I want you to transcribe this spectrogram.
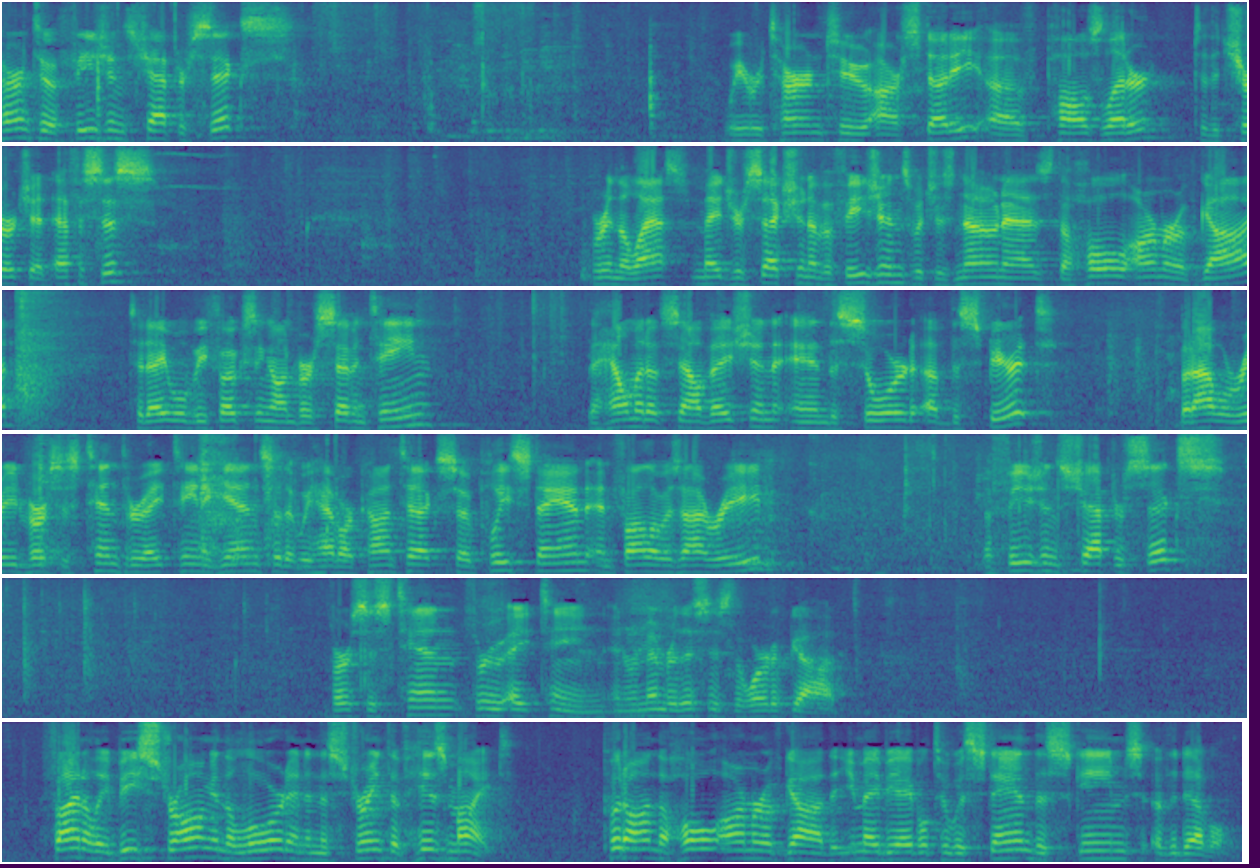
Turn to Ephesians chapter 6. We return to our study of Paul's letter to the church at Ephesus. We're in the last major section of Ephesians, which is known as the whole armor of God. Today we'll be focusing on verse 17 the helmet of salvation and the sword of the Spirit. But I will read verses 10 through 18 again so that we have our context. So please stand and follow as I read. Ephesians chapter 6, verses 10 through 18. And remember, this is the Word of God. Finally, be strong in the Lord and in the strength of His might. Put on the whole armor of God that you may be able to withstand the schemes of the devil.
